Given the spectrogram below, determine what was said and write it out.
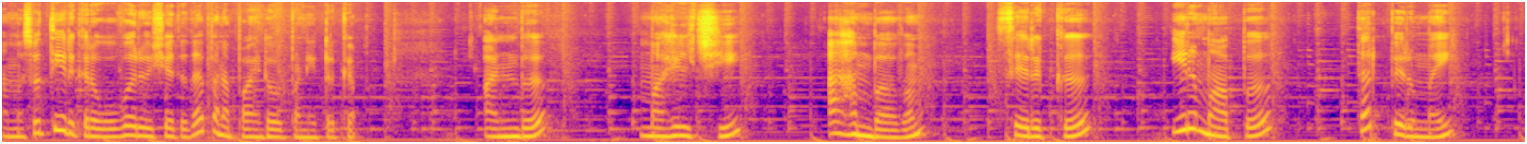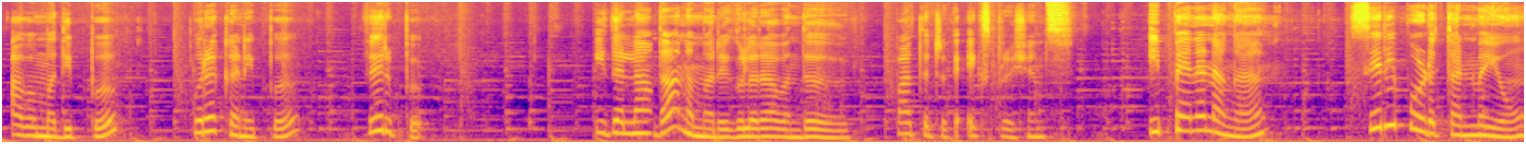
நம்ம சுற்றி இருக்கிற ஒவ்வொரு விஷயத்தை தான் இப்போ நான் பாயிண்ட் அவுட் பண்ணிகிட்ருக்கேன் அன்பு மகிழ்ச்சி அகம்பாவம் செருக்கு இருமாப்பு தற்பெருமை அவமதிப்பு புறக்கணிப்பு வெறுப்பு. இதெல்லாம் தான் நம்ம ரெகுலராக வந்து பார்த்துட்ருக்க எக்ஸ்ப்ரெஷன்ஸ் இப்போ என்ன நாங்கள் சிரிப்போட தன்மையும்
